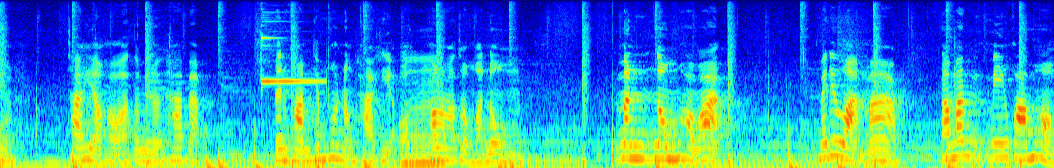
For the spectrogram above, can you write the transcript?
มชาเขียวเขาอะจะมีรสชาติแบบ เป็นความเข้มข้นของชาเขียวอืมเพราะมันผสมกับนม มันนมเขาว่าไม่ได้หวานมาก แล้วมันมีความหอม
